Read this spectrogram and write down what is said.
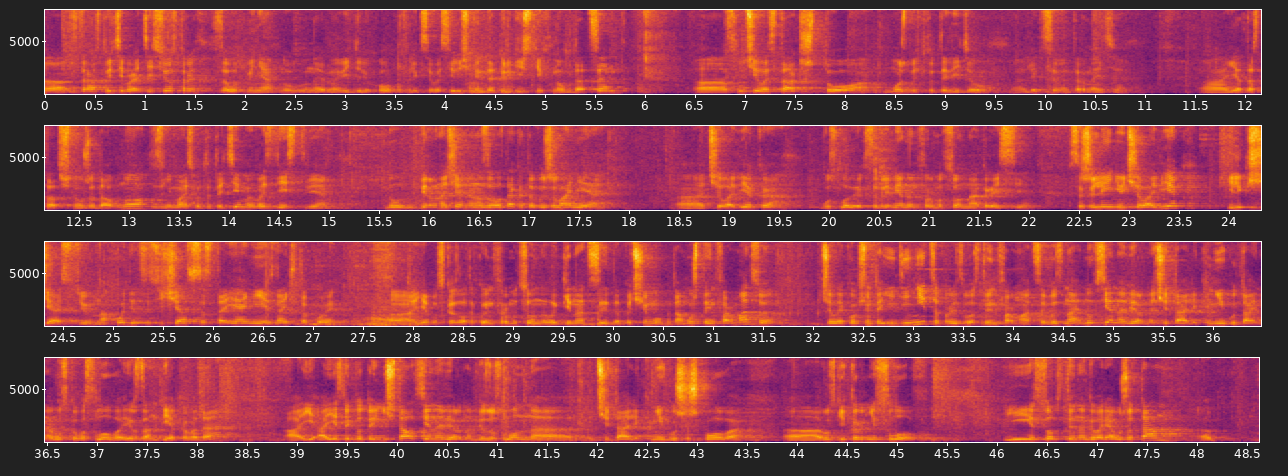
Э, здравствуйте, братья и сестры. Зовут меня, ну, вы, наверное, видели, Холопов Алексей Васильевич, кандидат юридических наук, доцент. Э, случилось так, что, может быть, кто-то видел э, лекции в интернете. Я достаточно уже давно занимаюсь вот этой темой воздействия. Ну, первоначально назвал так, это выживание человека в условиях современной информационной агрессии. К сожалению, человек или к счастью, находится сейчас в состоянии, знаете, такой, а, я бы сказал, такой информационного геноцида. Почему? Потому что информацию, человек, в общем-то, единица производства информации. Вы знаете, ну все, наверное, читали книгу «Тайна русского слова» Ирзанбекова, да? А, а если кто-то и не читал, все, наверное, безусловно, читали книгу Шишкова а, «Русский корнеслов». И, собственно говоря, уже там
